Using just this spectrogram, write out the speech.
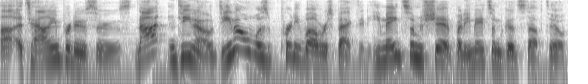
uh, Italian producers, not Dino. Dino was pretty well respected. He made some shit, but he made some good stuff too.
